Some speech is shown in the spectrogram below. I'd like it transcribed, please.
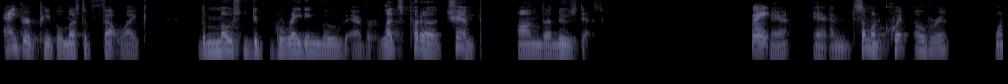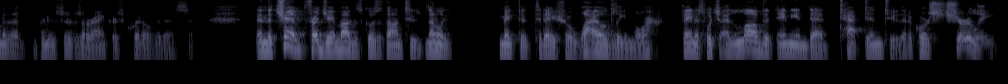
anchor people must have felt like the most degrading move ever. Let's put a chimp on the news desk. Right. And and someone quit over it. One of the producers or anchors quit over this. And the chimp, Fred J. Muggs, goes on to not only make the Today Show wildly more famous, which I love that Amy and Dan tapped into. That, of course, Shirley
